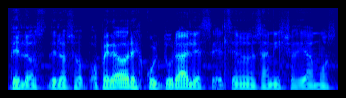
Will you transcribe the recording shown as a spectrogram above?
de los, de los operadores culturales, El Señor de los Anillos, digamos,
